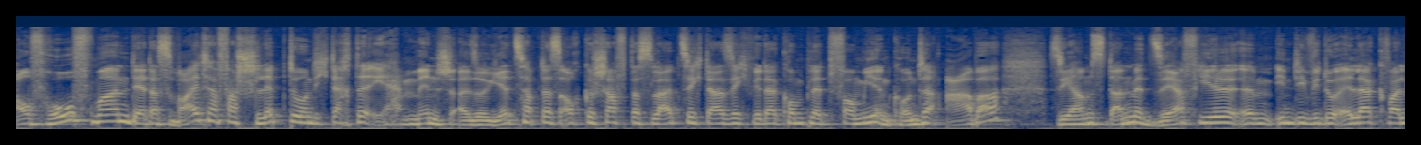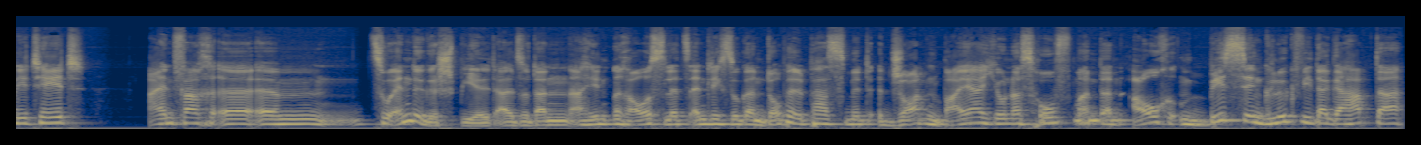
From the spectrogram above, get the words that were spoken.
auf Hofmann, der das weiter verschleppte. Und ich dachte, ja Mensch, also jetzt habt ihr es auch geschafft, dass Leipzig da sich wieder komplett formieren konnte, aber sie haben es dann mit sehr viel ähm, individueller Qualität einfach äh, ähm, zu Ende gespielt. Also dann hinten raus letztendlich sogar ein Doppelpass mit Jordan Bayer, Jonas Hofmann, dann auch ein bisschen Glück wieder gehabt da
